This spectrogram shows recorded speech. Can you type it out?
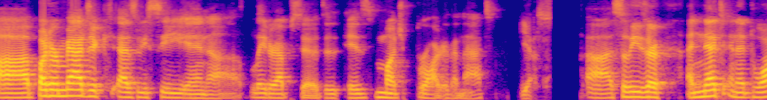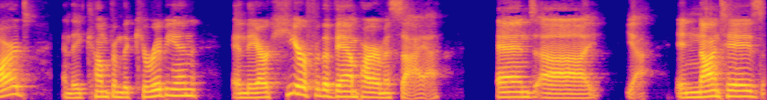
uh, but her magic, as we see in uh, later episodes, is, is much broader than that. Yes. Uh, so these are Annette and Edouard, and they come from the Caribbean, and they are here for the Vampire Messiah. And uh, yeah, in Nantes,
